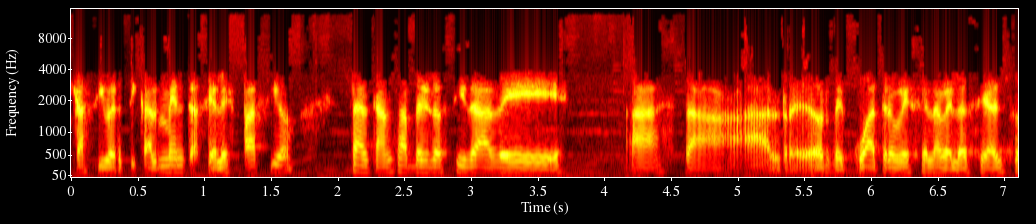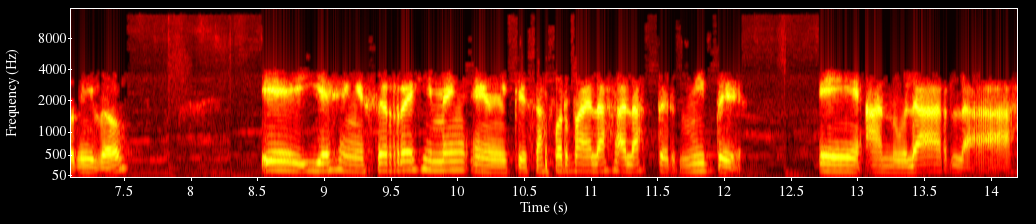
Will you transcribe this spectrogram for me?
casi verticalmente hacia el espacio, se alcanza velocidades hasta alrededor de cuatro veces la velocidad del sonido. Eh, y es en ese régimen en el que esa forma de las alas permite eh, anular las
